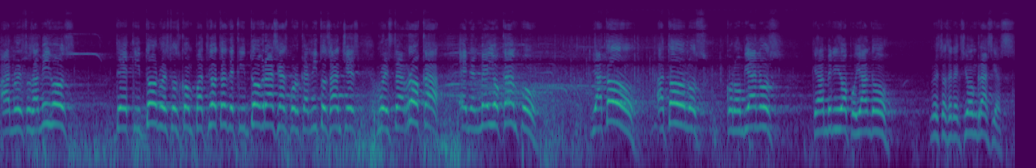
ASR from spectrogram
A nuestros amigos de Quibdó, nuestros compatriotas de Quibdó, gracias por Carlito Sánchez, nuestra roca en el medio campo. Y a todos, a todos los colombianos que han venido apoyando nuestra selección, gracias.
